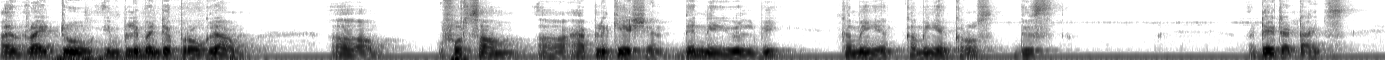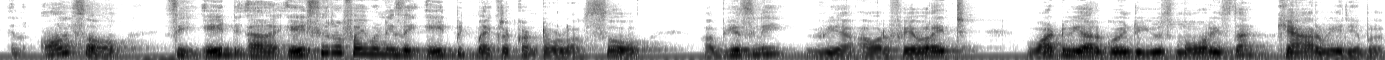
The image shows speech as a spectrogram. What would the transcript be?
I'll try to implement a program uh, for some uh, application then you will be coming coming across this data types. And also see 8 uh, 8051 is a 8-bit microcontroller. So obviously we are, our favorite what we are going to use more is the char variable.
